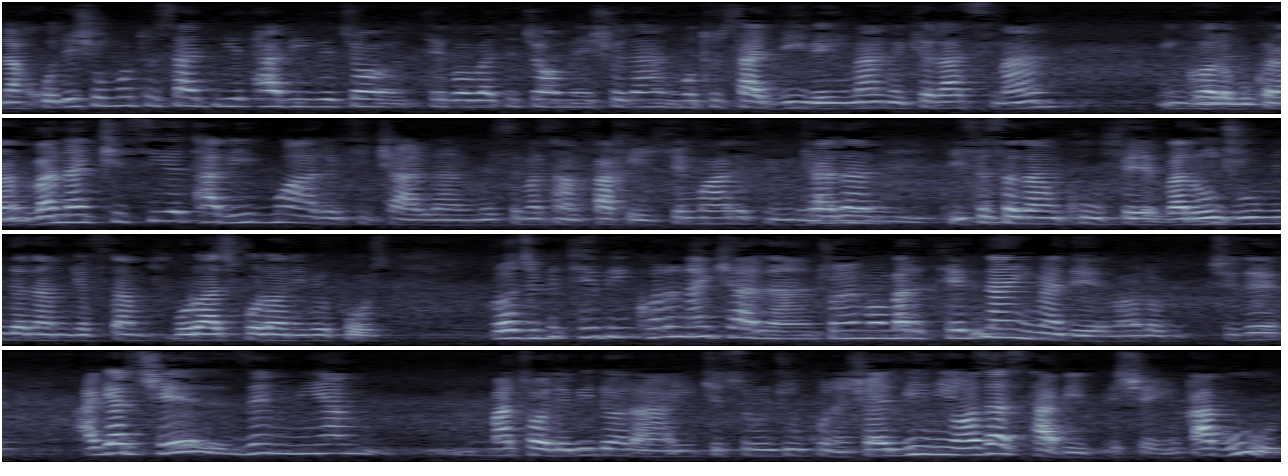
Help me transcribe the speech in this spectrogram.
نه خودشون متصدی طبیب جا... تبابت جامعه شدن متصدی به این معنی که رسما این کارو بکنن و نه کسی طبیب معرفی کردن. مثل مثلا فقیه که معرفی می‌کردن میفرستادن کوفه و رجوع می‌دادن گفتم برو از فلانی بپرس. راجع به طب این کارو نکردن. چون ما برای طب نیومده. حالا چیزه اگر چه زمینی هم مطالبی دارن این کسی رجوع کنه شاید بی نیاز از طبیب بشه. این قبول.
